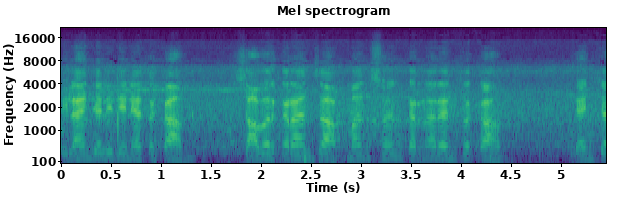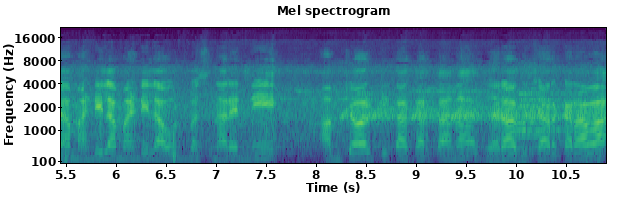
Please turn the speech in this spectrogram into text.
तिलांजली देण्याचं काम सावरकरांचा अपमान सहन करणाऱ्यांचं काम त्यांच्या मांडीला मांडी लावून बसणाऱ्यांनी आमच्यावर टीका करताना जरा विचार करावा.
